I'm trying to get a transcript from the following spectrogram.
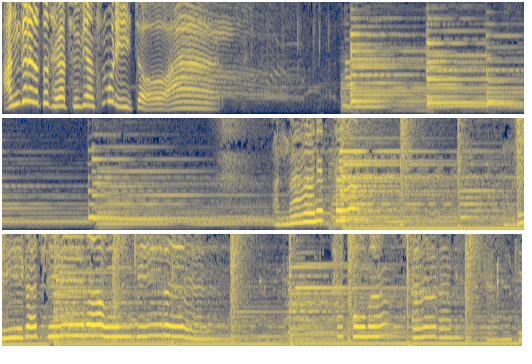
안 그래도 또 제가 준비한 선물이 있죠. 아. 완만했던 우리가 지나온 길에 달콤한 사랑의 향기.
